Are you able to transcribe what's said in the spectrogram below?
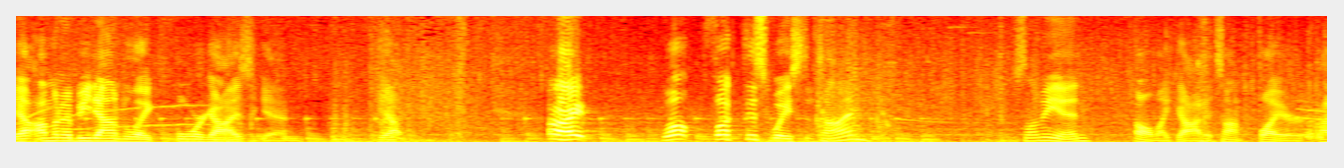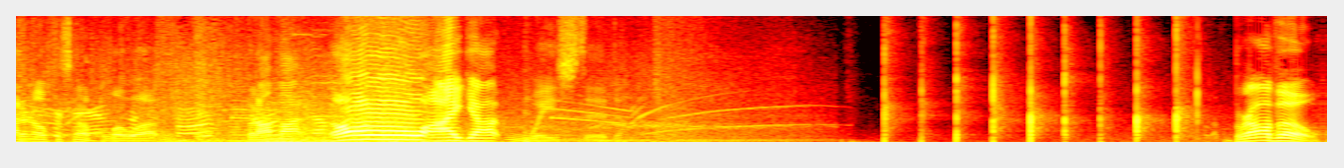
Yeah, I'm to be down to, like, four guys again. Yep. Alright. Well, fuck this waste of time. Just let me in. Oh my god, it's on fire. I don't know if it's to blow up. But I'm not... Oh, I got wasted. Bravo.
